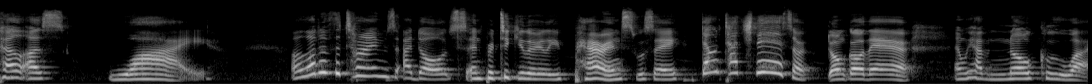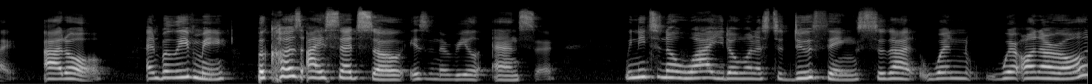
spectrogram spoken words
Tell us why. A lot of the times, adults, and particularly parents, will say, Don't touch this, or Don't go there. And we have no clue why at all. And believe me, because I said so isn't a real answer. We need to know why you don't want us to do things so that when we're on our own,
